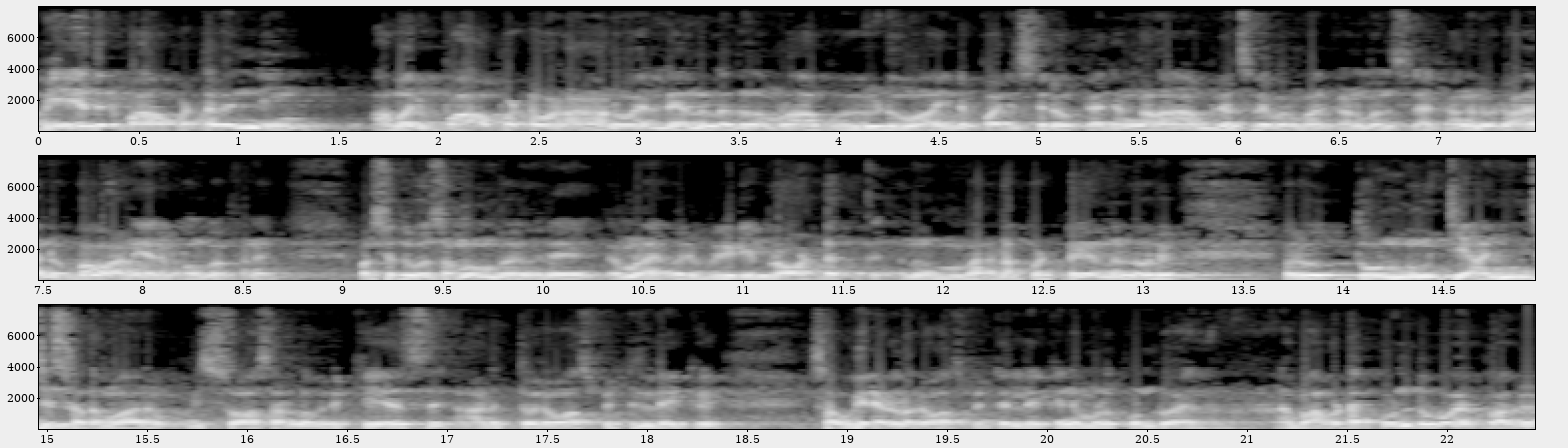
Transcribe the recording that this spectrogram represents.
അപ്പൊ ഏതൊരു പാവപ്പെട്ടവന്റെയും അവർ പാവപ്പെട്ടവനാണോ അല്ലേ എന്നുള്ളത് നമ്മൾ ആ വീടും അതിന്റെ പരിസരവും ഒക്കെ ഞങ്ങൾ ആംബുലൻസ് ഡ്രൈവർമാർക്കാണ് മനസ്സിലാക്കുക. അങ്ങനെ ഒരു അനുഭവമാണ് ഞാൻ പങ്കുവെക്കണത് കുറച്ച് ദിവസം മുമ്പ് ഒരു നമ്മളെ ഒരു വീടി ബ്രോഡ് ഡെത്ത് മരണപ്പെട്ട് എന്നുള്ള ഒരു ഒരു തൊണ്ണൂറ്റി അഞ്ച് ശതമാനം വിശ്വാസമുള്ള ഒരു കേസ് അടുത്ത ഒരു ഹോസ്പിറ്റലിലേക്ക് സൗകര്യമുള്ള ഒരു ഹോസ്പിറ്റലിലേക്ക് നമ്മൾ കൊണ്ടുപോയതാണ്. അപ്പൊ അവിടെ കൊണ്ടുപോയപ്പോൾ അവർ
